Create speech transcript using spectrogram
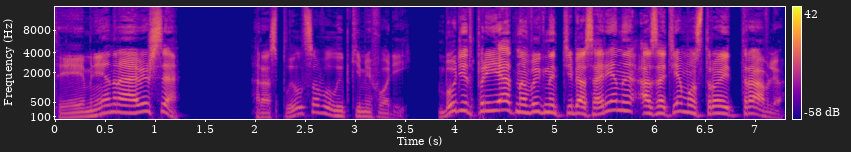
«Ты мне нравишься!» — расплылся в улыбке Мефодий. «Будет приятно выгнать тебя с арены, а затем устроить травлю.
